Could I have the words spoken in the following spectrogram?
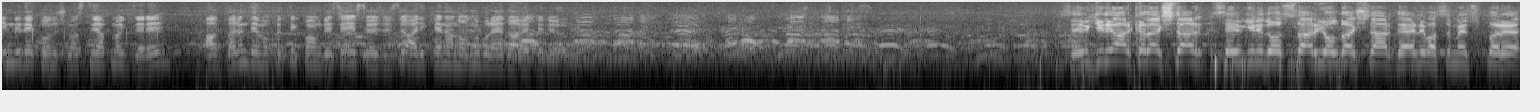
Şimdi de konuşmasını yapmak üzere Halkların Demokratik Kongresi eş sözcüsü Ali Kenanoğlu'nu buraya davet ediyorum. Sevgili arkadaşlar, sevgili dostlar, yoldaşlar, değerli basın mensupları,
